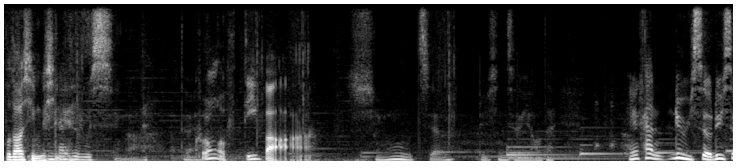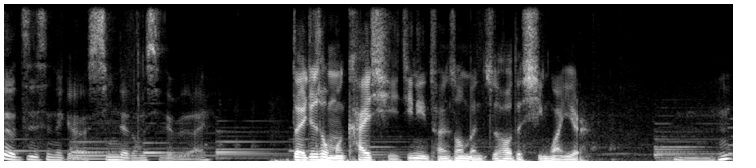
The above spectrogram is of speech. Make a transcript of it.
不知道行不行、欸应该是不行啊。对，？Crown of Diva，寻物者、旅行者腰带，你看看绿色，绿色的字是那个新的东西，对不对？对，就是我们开启精灵传送门之后的新玩意儿，嗯哼，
